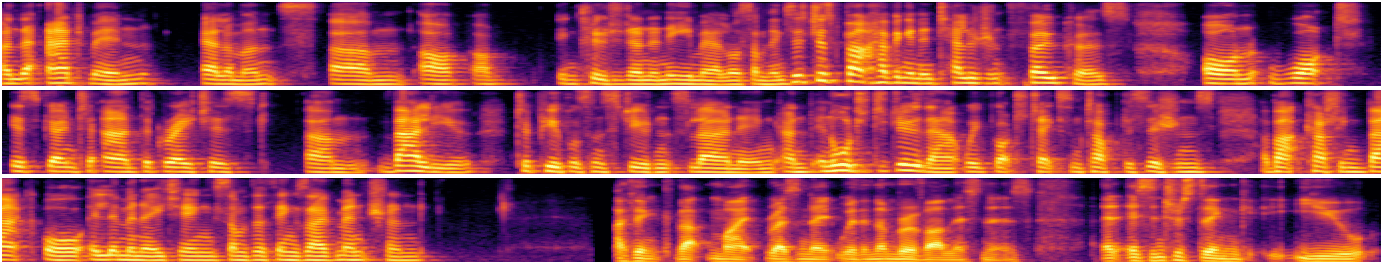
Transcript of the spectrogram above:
and the admin elements um, are, are included in an email or something. So it's just about having an intelligent focus on what is going to add the greatest um, value to pupils and students learning. And in order to do that, we've got to take some tough decisions about cutting back or eliminating some of the things I've mentioned. I think that might resonate with a number of our listeners. It's interesting, you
